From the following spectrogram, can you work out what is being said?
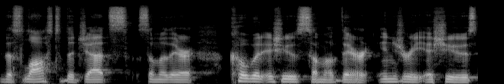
this loss to the Jets, some of their COVID issues, some of their injury issues,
